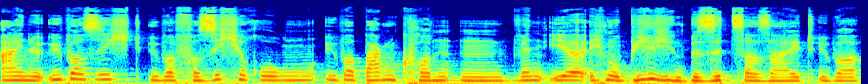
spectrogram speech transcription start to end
eine Übersicht über Versicherungen, über Bankkonten, wenn ihr Immobilienbesitzer seid, über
